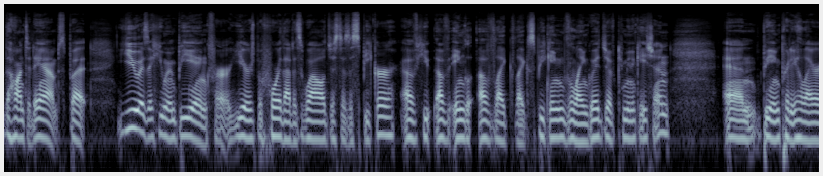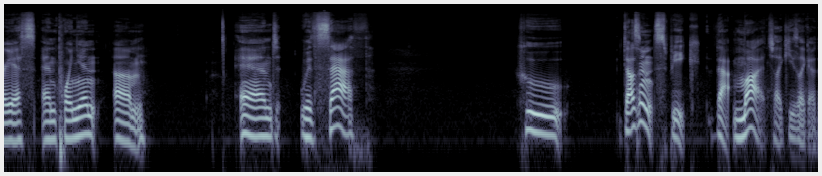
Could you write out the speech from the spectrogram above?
the haunted amps but you as a human being for years before that as well just as a speaker of hu- of Engl- of like like speaking the language of communication and being pretty hilarious and poignant um, and with seth who doesn't speak that much. Like he's like a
